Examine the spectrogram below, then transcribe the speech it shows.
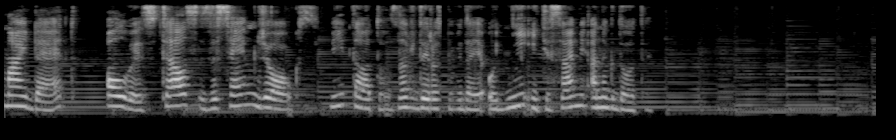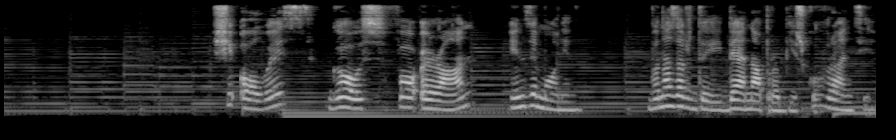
My dad always tells the same jokes. Мій тато завжди розповідає одні і ті самі анекдоти. She always goes for a run in the morning. Вона завжди йде на пробіжку вранці.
